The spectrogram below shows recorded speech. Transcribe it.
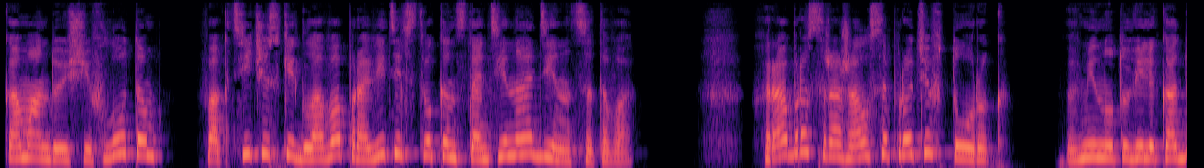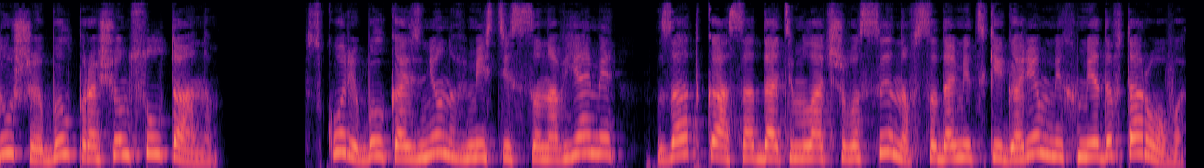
командующий флотом, фактически глава правительства Константина XI. Храбро сражался против турок. В минуту великодушия был прощен султаном. Вскоре был казнен вместе с сыновьями за отказ отдать младшего сына в садомитский гарем Мехмеда II.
